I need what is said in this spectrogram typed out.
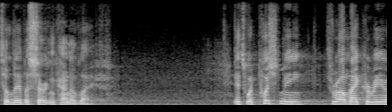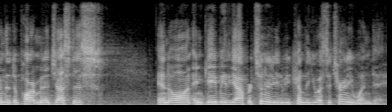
to live a certain kind of life. It's what pushed me throughout my career in the Department of Justice and on and gave me the opportunity to become the U.S. Attorney one day.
